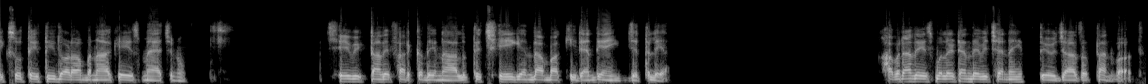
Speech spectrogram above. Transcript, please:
133 ਦੌੜਾਂ ਬਣਾ ਕੇ ਇਸ ਮੈਚ ਨੂੰ 6 ਵਿਕਟਾਂ ਦੇ ਫ਼ਰਕ ਦੇ ਨਾਲ ਤੇ 6 ਗੇਂਦਾਂ ਬਾਕੀ ਰਹਿੰਦਿਆਂ ਹੀ ਜਿੱਤ ਲਿਆ। ਖਬਰਾਂ ਦੇ ਇਸ ਬੁਲੇਟਿਨ ਦੇ ਵਿੱਚ ਨਹੀਂ ਤੇ ਇਜਾਜ਼ਤ, ਧੰਨਵਾਦ।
